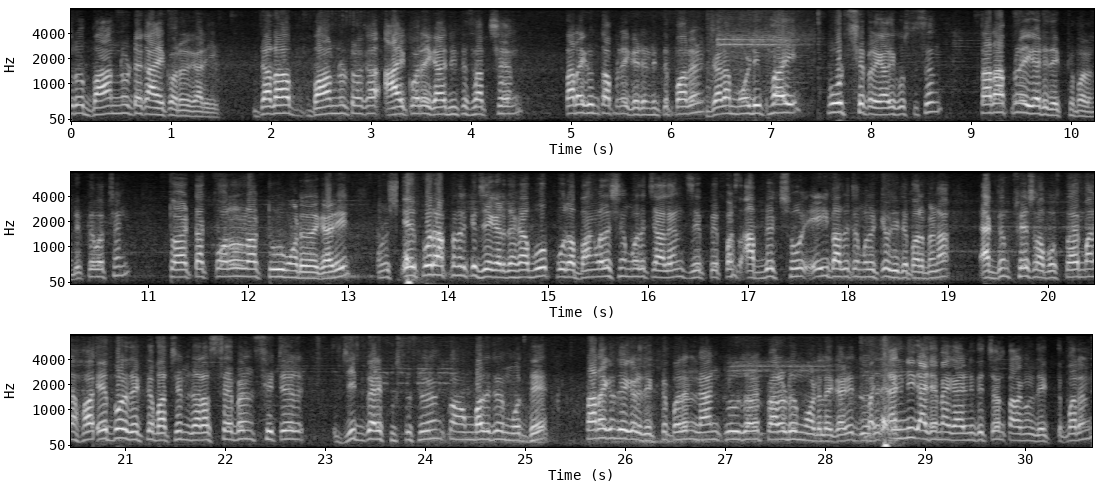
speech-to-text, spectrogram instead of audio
মাত্র বাহান্ন টাকা আয় করার গাড়ি। যারা বাহান্ন টাকা আয় করে গাড়ি নিতে চাচ্ছেন তারা কিন্তু আপনার এই গাড়ি নিতে পারেন। যারা মডিফাই স্পোর্টস শেপের গাড়ি খুঁজতেছেন, তারা আপনার এই গাড়ি দেখতে পারেন। দেখতে পাচ্ছেন? টয়টা করোলা টু মডেলের গাড়ি। এরপরে আপনাদেরকে যে গাড়ি দেখাবো, পুরো বাংলাদেশের মধ্যে চ্যালেঞ্জ যে পেপার আপডেট শো এই বাজেটের মধ্যে কেউ দিতে পারবে না। একদম ফ্রেশ অবস্থায়। মানে হয় এরপরে দেখতে পাচ্ছেন, যারা সেভেন সিটের জিপ গাড়ি খুঁজতেছিলেন কম বাজেটের মধ্যে তারা কিন্তু এই গাড়ি দেখতে পারেন। ল্যান্ড ক্রুজার প্যারাডো মডেলের গাড়ি দু ইউনিক আইটেমের গাড়ি নিতে চান তারা কিন্তু দেখতে পারেন।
